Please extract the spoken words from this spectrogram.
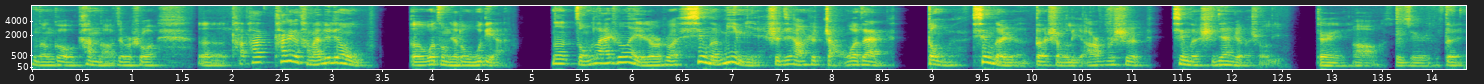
能够看到，就是说，呃，他他他这个坦白律令，呃，我总结了五点。那总的来说呢，也就是说，性的秘密实际上是掌握在懂性的人的手里，而不是性的实践者的手里对，啊。是这个意思。对，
